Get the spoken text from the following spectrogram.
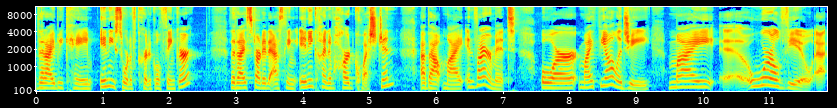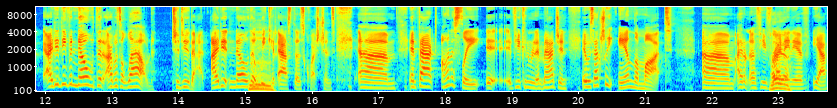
that I became any sort of critical thinker. That I started asking any kind of hard question about my environment or my theology, my uh, worldview. I, I didn't even know that I was allowed to do that. I didn't know that mm. we could ask those questions. Um, in fact, honestly, if you can imagine, it was actually Anne Lamott. Um, I don't know if you've read oh, yeah. any of, yeah.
